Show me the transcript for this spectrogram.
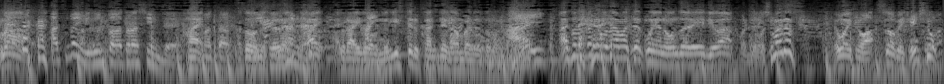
まあ、発売日うんと新しいんで、はい。また確そうですね。認してくださいね。はい。プライドを脱ぎ捨てる感じで頑張れると思います。はいはい。そんな感じでございまして、今夜の on the radio はこれでおしまいです。お相手は、諏訪部順一と、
